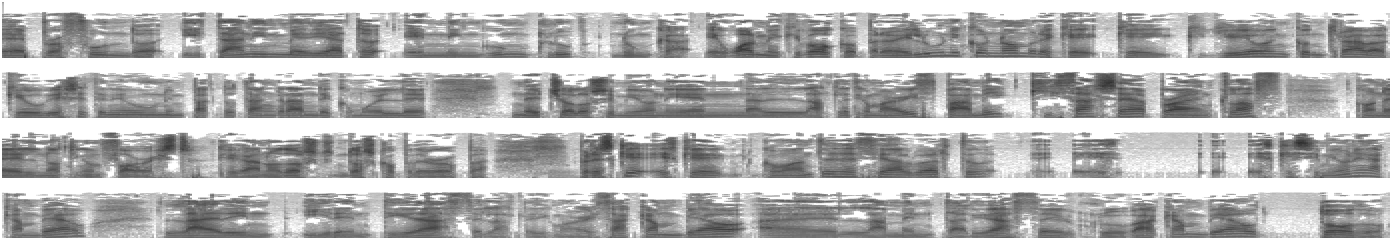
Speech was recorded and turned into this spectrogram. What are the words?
eh, profundo y tan inmediato en ningún club nunca. Igual me equivoco, pero el único nombre que, que, que yo encontraba que hubiese tenido un impacto tan grande como el de, de Cholo Simeone en el Atlético de Madrid, para mí quizás sea Brian Clough con el Nottingham Forest, que ganó dos, dos Copas de Europa. Pero es que, es que, como antes decía Alberto, eh, es, es que Simeone ha cambiado la ident- identidad del Atlético de Madrid, ha cambiado eh, la mentalidad del club, ha cambiado todo.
